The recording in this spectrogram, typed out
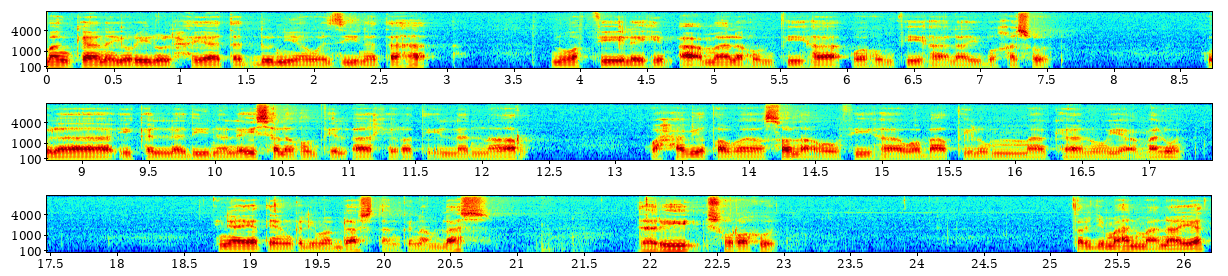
"Man kana yuridul hayata ad-dunya wa zinataha نوفي إليهم أعمالهم فيها وهم فيها لا يبخسون أولئك الذين ليس لهم في الآخرة إلا النار وحبط ما صنعوا فيها وباطل ما كانوا يعملون Ini ayat yang ke-15 dan ke-16 dari surah Hud. Terjemahan makna ayat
